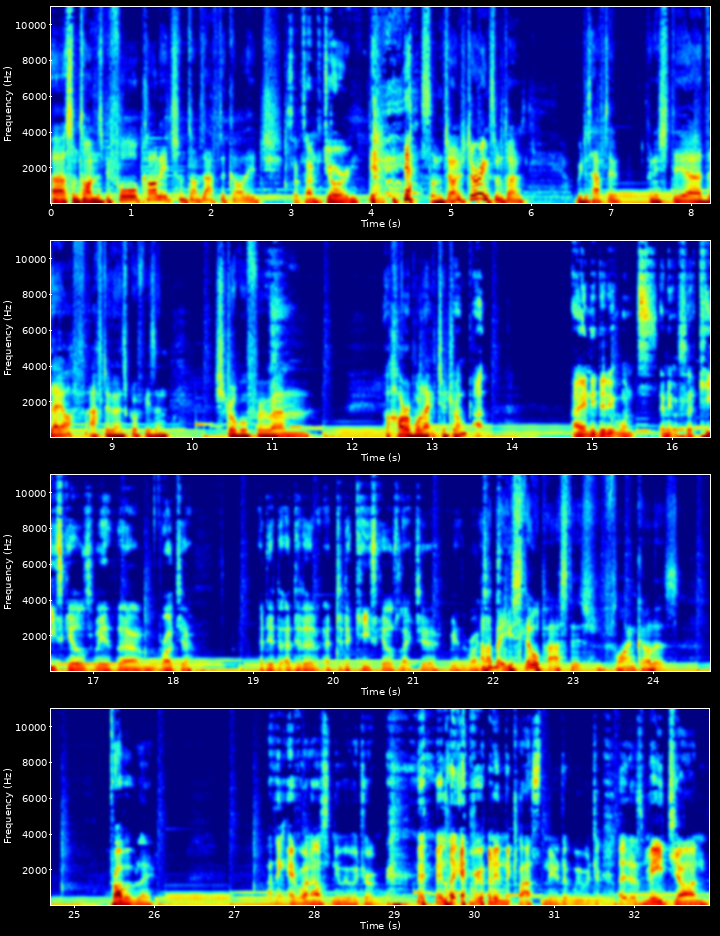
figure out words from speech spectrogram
Uh, sometimes before college, sometimes after college. Sometimes during. yeah, sometimes during. Sometimes we just have to finish the uh, day off after going to Scruffy's and struggle through um, a horrible lecture drunk. I, I only did it once, and it was for key skills with um, Roger. I did I did a I did a key skills lecture with Roger. And I bet you still passed this flying colours. Probably. I think everyone else knew we were drunk. like everyone in the class knew that we were drunk. Like there was me, John,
